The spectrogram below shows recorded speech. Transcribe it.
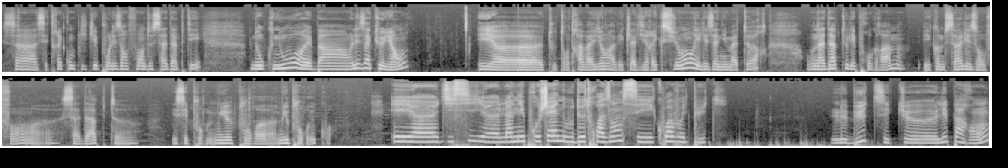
C'est très compliqué pour les enfants de s'adapter. Donc nous, eh ben, en les accueillant et tout en travaillant avec la direction et les animateurs, on adapte les programmes et comme ça, les enfants s'adaptent et c'est pour mieux pour euh, mieux pour eux quoi. Et euh, d'ici euh, l'année prochaine ou 2-3 ans, c'est quoi votre but? Le but, c'est que les parents,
